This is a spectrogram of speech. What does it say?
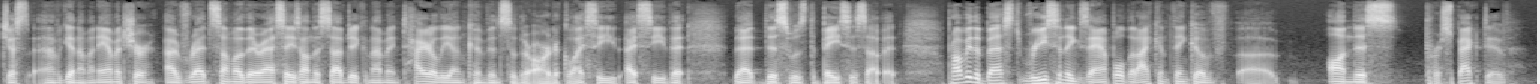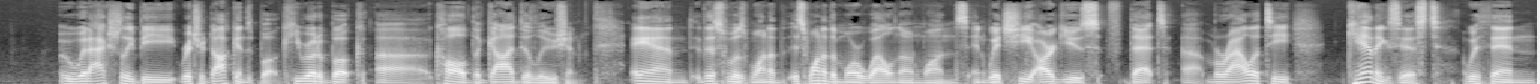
just again, I'm an amateur. I've read some of their essays on the subject, and I'm entirely unconvinced of their article. I see I see that that this was the basis of it. Probably the best recent example that I can think of uh, on this perspective would actually be Richard Dawkins' book. He wrote a book uh, called The God Delusion, and this was one of it's one of the more well known ones in which he argues that uh, morality can exist within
